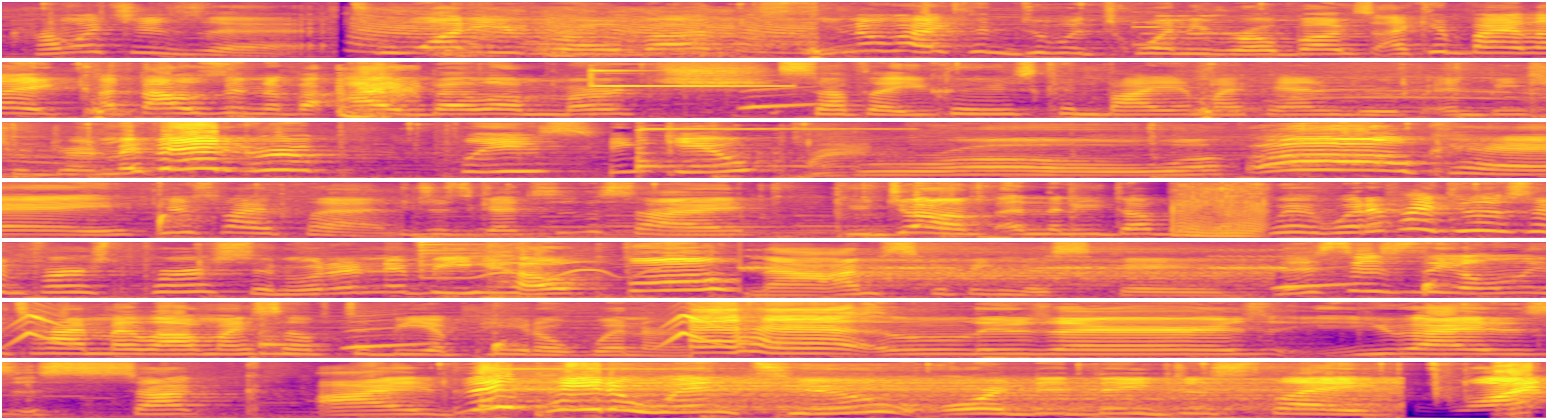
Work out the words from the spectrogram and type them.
How much is it? 20 Robux. You know what I can do with 20 Robux? I can buy like a thousand of iBella merch. Stuff that you guys can buy in my fan group and be sure to join my fan group. Please. Thank you. Bro. Okay. Here's my plan. You just get to the side, you jump, and then you double. Wait, what if I do this in first person? Wouldn't it be helpful? Nah, I'm skipping this game. This is the only time I allow myself to be a to winner. Losers. You guys suck. I did they pay to win too? Or did they just like what?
